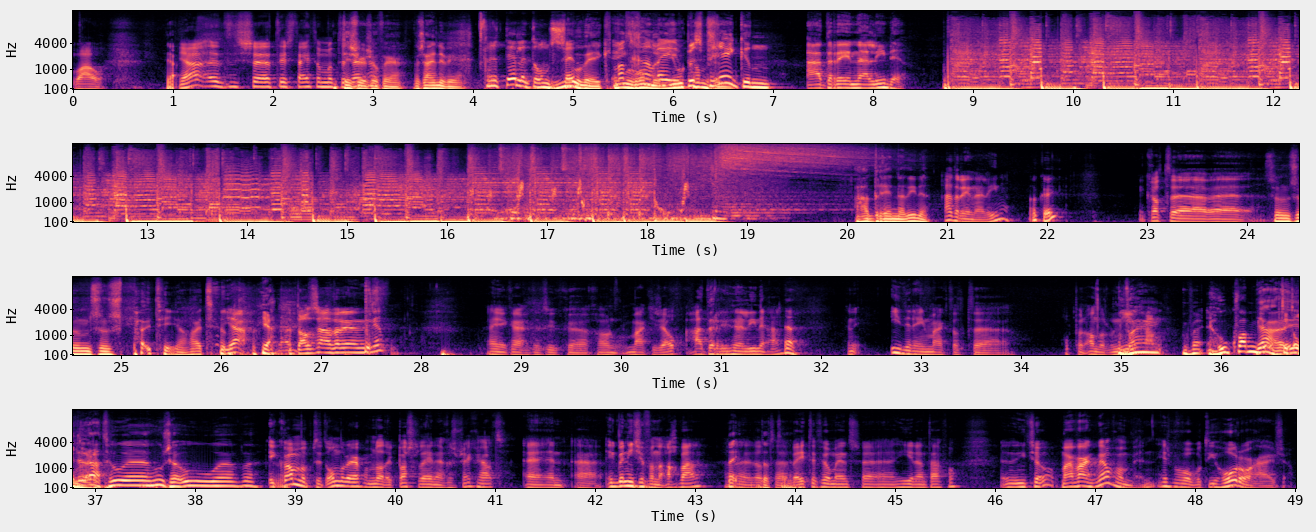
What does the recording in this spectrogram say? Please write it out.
Wauw. Ja. Ja, het, is, eh, het is tijd om het Het te is weer zeggen. zover. We zijn er weer. Vertel het ons, Nieuwe week, nieuwe Wat gaan ronde, wij kansen. bespreken? Adrenaline. Adrenaline. Adrenaline. Oké. Ik had... eh, eh, Zo'n zo'n zo'n spuit in je hart. ja, Ja. dat is adrenaline. En je krijgt natuurlijk eh, gewoon... Maak jezelf adrenaline aan. Ja. En iedereen maakt dat eh, op een andere manier aan. Waar, hoe kwam je Ja, op dit inderdaad. onderwerp? Hoe, eh, hoe zo? Hoe, Ik kwam op dit onderwerp omdat ik pas geleden een gesprek had. En eh, ik ben niet zo van de achtbanen. Nee, Eh, dat dat, weten veel mensen hier aan tafel. Niet zo. Maar waar ik wel van ben, is bijvoorbeeld die horrorhuizen.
